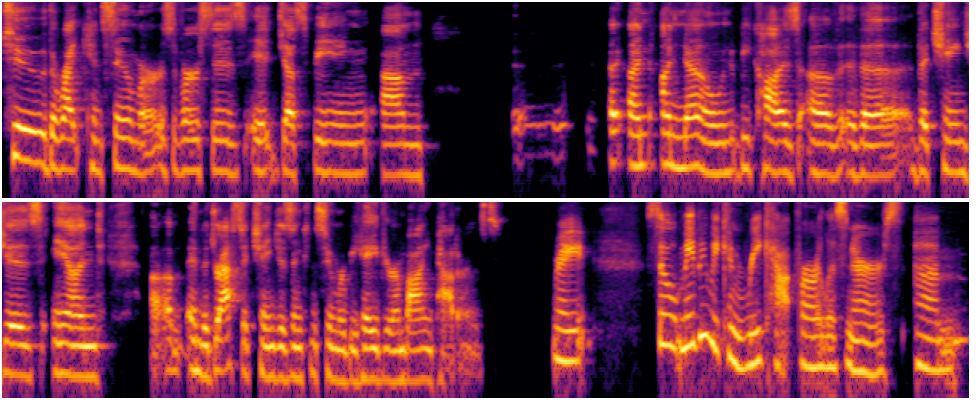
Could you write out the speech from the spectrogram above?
to the right consumers versus it just being um, an unknown because of the the changes and um, and the drastic changes in consumer behavior and buying patterns. Right. So maybe we can recap for our listeners um,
